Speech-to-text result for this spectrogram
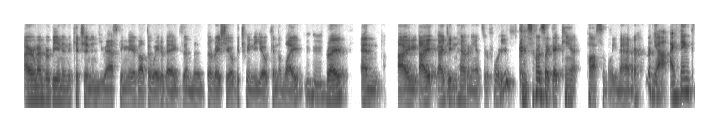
I remember being in the kitchen and you asking me about the weight of eggs and the, the ratio between the yolk and the white, mm-hmm. right? And I I I didn't have an answer for you because I was like, it can't possibly matter. yeah, I think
